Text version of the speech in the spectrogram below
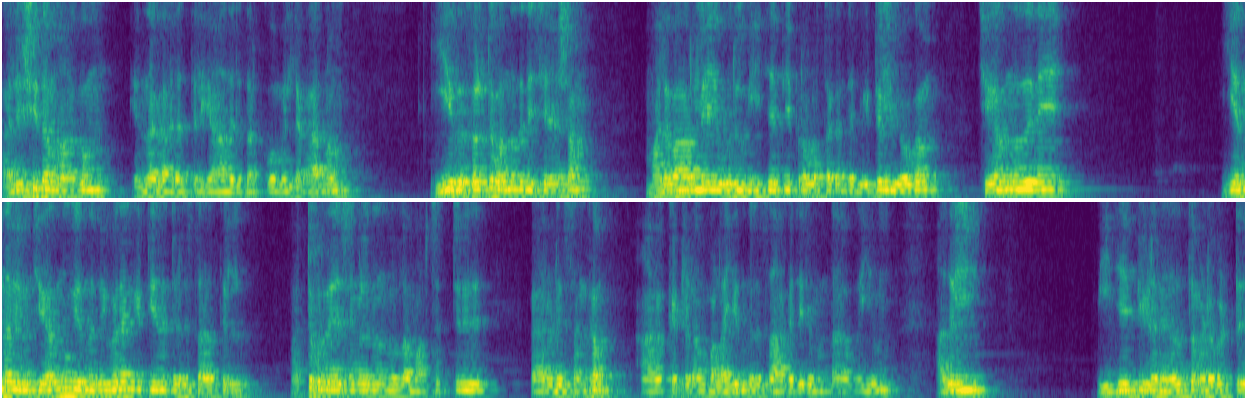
കലുഷിതമാകും എന്ന കാര്യത്തിൽ യാതൊരു തർക്കവുമില്ല. കാരണം ഈ റിസൾട്ട് വന്നതിന് ശേഷം മലബാറിലെ ഒരു ബി ജെ പി പ്രവർത്തകന്റെ വീട്ടിൽ യോഗം ചേർന്നതിനെ എന്ന ചേർന്നു എന്ന വിവരം കിട്ടിയതിന്റെ അടിസ്ഥാനത്തിൽ മറ്റു പ്രദേശങ്ങളിൽ നിന്നുള്ള മർച്ചറ്റുകാരുടെ സംഘം ആ കെട്ടിടം വളയുന്നൊരു സാഹചര്യം ഉണ്ടാവുകയും അതിൽ ബി ജെ പിയുടെ നേതൃത്വം ഇടപെട്ട്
